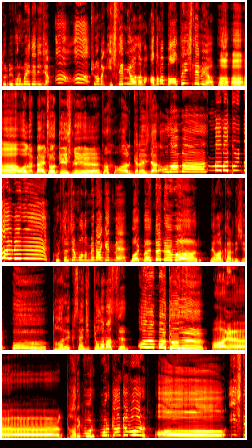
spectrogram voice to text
Dur bir vurmayı deneyeceğim. Aa, aa. Şuna bak işlemiyor adama. Adama balta işlemiyor. Ha ha ha oğlum ben çok güçlüyüm. Arkadaşlar olamaz. Baba. Kurtaracağım oğlum merak etme. Bak bende ne var? Ne var kardeşim? Tarık sen ciddi olamazsın. Alın bakalım. Hayır. Tarık vur. Vur kanka vur. Oo. İşte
